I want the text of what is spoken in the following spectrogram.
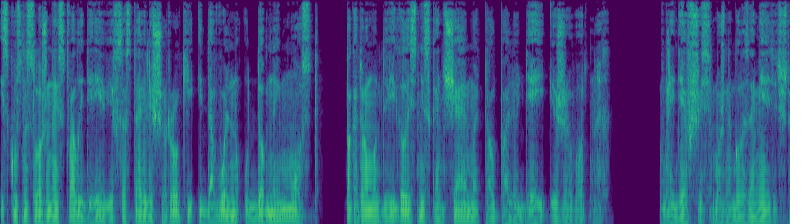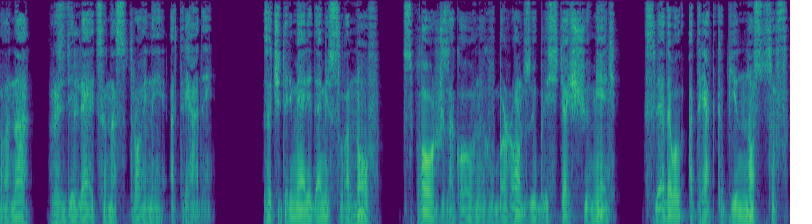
Искусно сложенные стволы деревьев составили широкий и довольно удобный мост, по которому двигалась нескончаемая толпа людей и животных. Вглядевшись, можно было заметить, что она разделяется на стройные отряды. За четырьмя рядами слонов, сплошь закованных в бронзу и блестящую медь, следовал отряд копьеносцев,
